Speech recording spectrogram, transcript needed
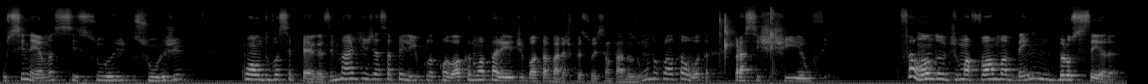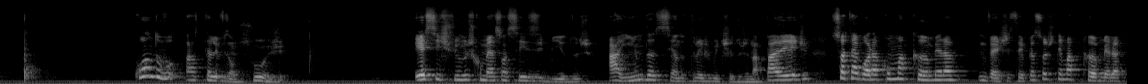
o cinema se surge, surge quando você pega as imagens dessa película, coloca numa parede e bota várias pessoas sentadas uma do lado da outra para assistir o filme. Falando de uma forma bem grosseira, quando a televisão surge, esses filmes começam a ser exibidos, ainda sendo transmitidos na parede, só que agora com uma câmera, em vez de 100 pessoas, tem uma câmera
